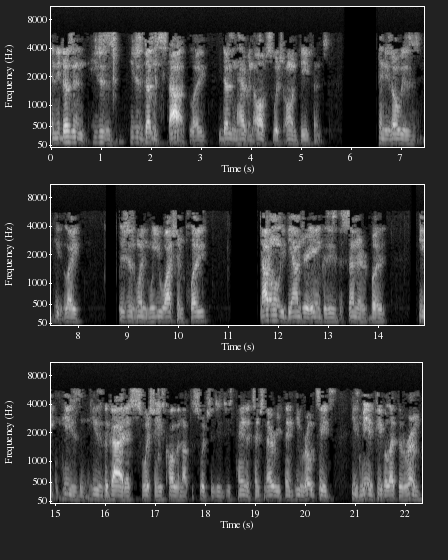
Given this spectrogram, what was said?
and he doesn't he just he just doesn't stop. Like he doesn't have an off switch on defense. And he's always he like it's just when when you watch him play, not only DeAndre Ayton because he's the center, but he he's he's the guy that's switching. He's calling out the switches. He's, he's paying attention to everything. He rotates. He's meeting people at the rim.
